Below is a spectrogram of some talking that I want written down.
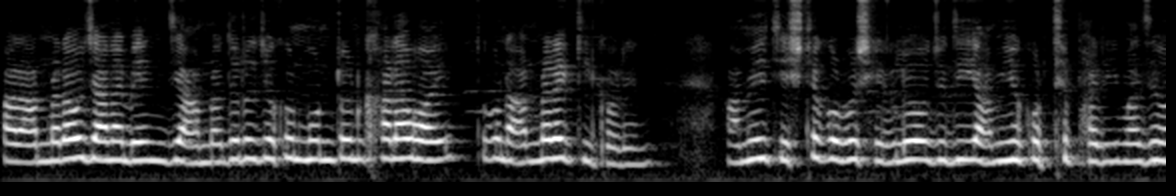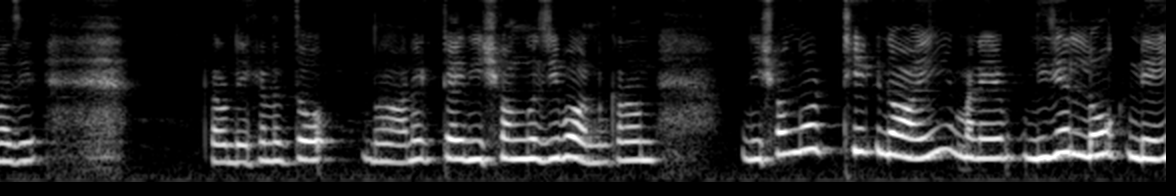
আর আপনারাও জানাবেন যে আপনাদেরও যখন মন টন খারাপ হয়, তখন আপনারা কী করেন? আমিও চেষ্টা করব সেগুলো যদি আমিও করতে পারি মাঝে মাঝে। কারণ এখানে তো অনেকটাই নিঃসঙ্গ জীবন। কারণ নিঃসঙ্গ ঠিক নয় মানে নিজের লোক নেই,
